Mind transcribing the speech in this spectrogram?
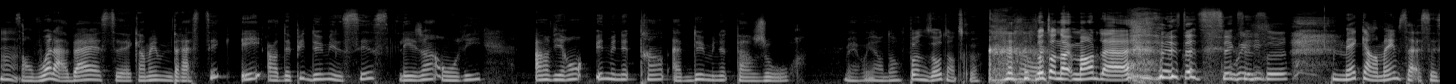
Hmm. On voit la baisse euh, quand même drastique. Et en, depuis 2006, les gens ont ri environ 1 minute 30 à 2 minutes par jour. Ben voyons donc. Pas nous autres, en tout cas. nous autres, on augmente la... les statistiques, Oui. c'est sûr. Mais quand même, ça, c'est-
